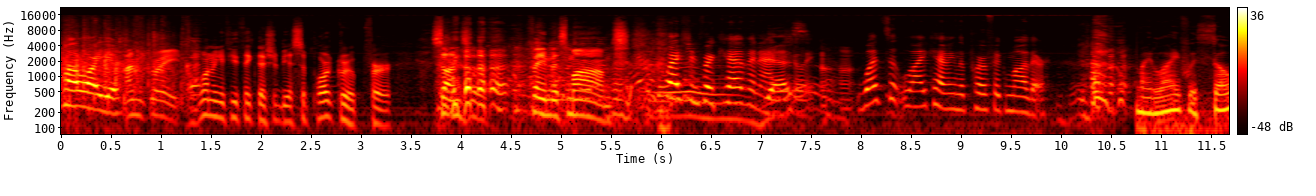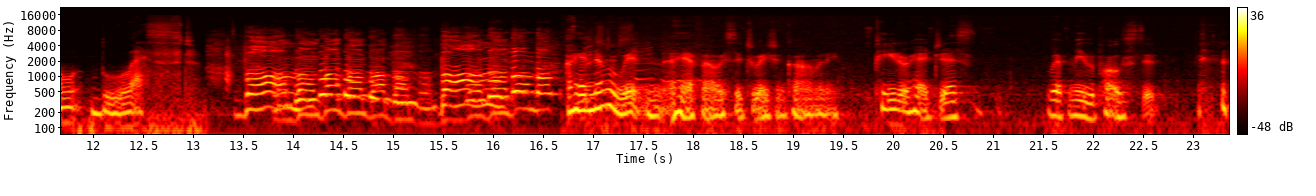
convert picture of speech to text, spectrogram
How are you? I'm great. I was wondering if you think there should be a support group for sons of famous moms. Question for Kevin, actually. Yes. Uh -huh. What's it like having the perfect mother? My life was so blessed. I had never written a half hour situation comedy. Peter had just left me the post it.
